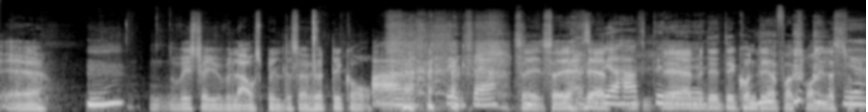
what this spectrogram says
Ja, Mm. nu vidste jeg, I ville afspille det, så jeg hørte det i går. Ah, det er ikke fair. Så, så ja, Så skulle vi have haft det, Ja, øh, men det, det er kun derfor, tror jeg. Ellers, Ja.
